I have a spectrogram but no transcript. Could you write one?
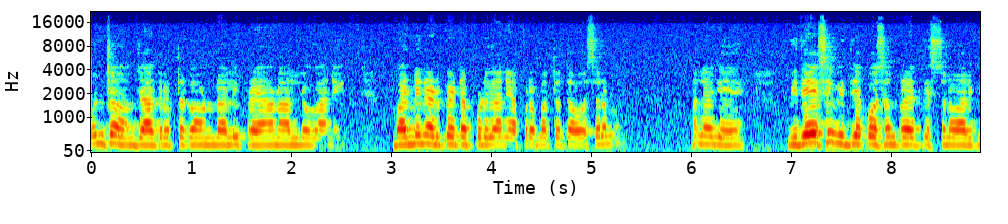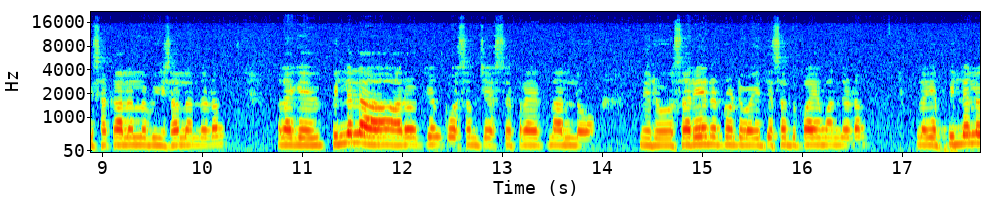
కొంచెం జాగ్రత్తగా ఉండాలి. ప్రయాణాల్లో కానీ బండి నడిపేటప్పుడు కానీ అప్రమత్తత అవసరం. అలాగే విదేశీ విద్య కోసం ప్రయత్నిస్తున్న వారికి సకాలంలో వీసాలు అందడం అలాగే పిల్లల ఆరోగ్యం కోసం చేసే ప్రయత్నాల్లో మీరు సరైనటువంటి వైద్య సదుపాయం అందడం అలాగే పిల్లలు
